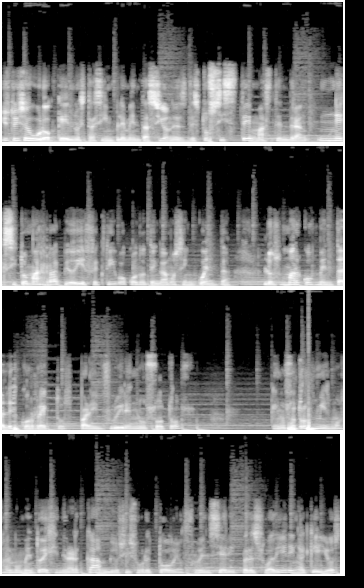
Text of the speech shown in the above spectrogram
Yo estoy seguro que nuestras implementaciones de estos sistemas tendrán un éxito más rápido y efectivo cuando tengamos en cuenta los marcos mentales correctos para influir en nosotros, en nosotros mismos al momento de generar cambios y sobre todo influenciar y persuadir en aquellos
